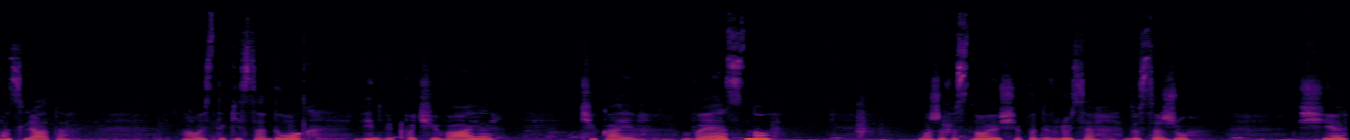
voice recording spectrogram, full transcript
маслята. А ось такий садок, він відпочиває, чекає весну. Може весною ще подивлюся, досажу ще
